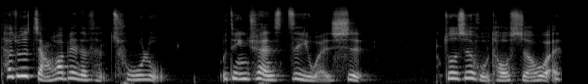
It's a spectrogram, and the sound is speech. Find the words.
他就是讲话变得很粗鲁。不听劝，自以为是，做事虎头蛇尾，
